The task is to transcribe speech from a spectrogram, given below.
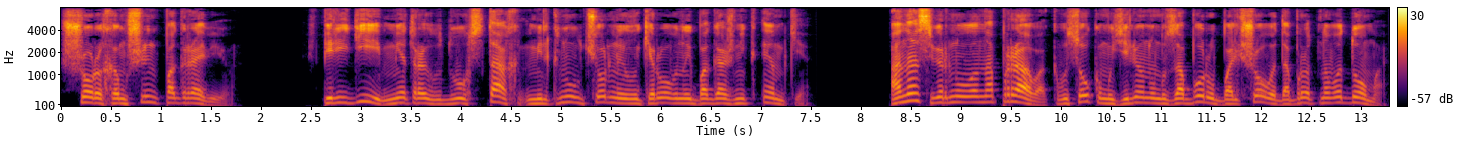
с шорохом шин по гравию. Впереди, метрах в двухстах, мелькнул черный лакированный багажник «Эмки». Она свернула направо, к высокому зеленому забору большого добротного дома,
